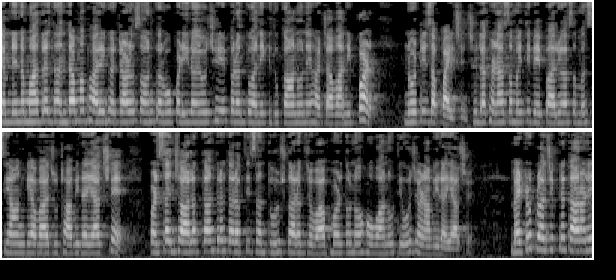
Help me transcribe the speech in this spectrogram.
તેમને ન માત્ર ધંધામાં ભારે ઘટાડો સહન કરવો પડી રહ્યો છે, પરંતુ અનેક દુકાનોને હટાવવાની પણ નોટિસ અપાઈ છે. છેલ્લા ઘણા સમયથી વેપારીઓ આ સમસ્યા અંગે અવાજ ઉઠાવી રહ્યા છે. પણ સંચાલક તંત્ર તરફથી સંતોષકારક જવાબ મળતો ન હોવાનું તેઓ જણાવી રહ્યા છે. મેટ્રો પ્રોજેક્ટના કારણે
